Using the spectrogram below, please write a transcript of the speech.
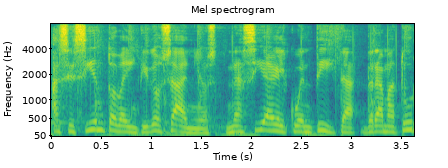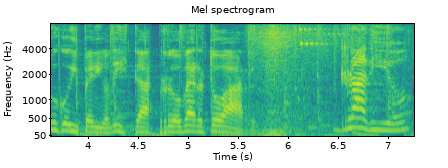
Hace 122 años nacía el cuentista, dramaturgo y periodista Roberto Arlt. Radio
